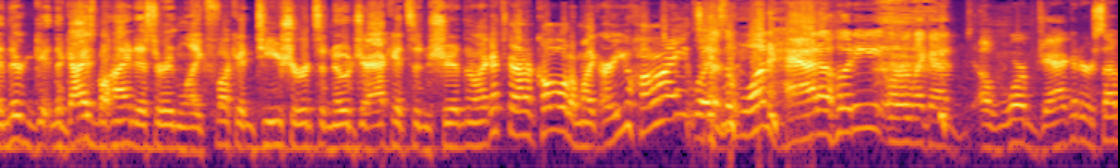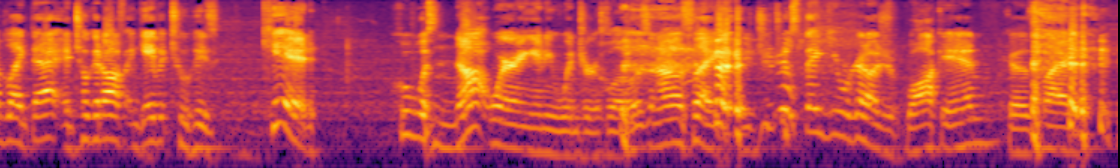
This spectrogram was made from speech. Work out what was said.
And they're ge- the guys behind us are in like fucking t-shirts and no jackets and shit. And they're like, "It's kind of cold." I'm like, "Are you high?" Like, Because the one had a hoodie or like a, a warm jacket or something like that and took it off and gave it to his kid who was not wearing any winter clothes. And I was like, did you just think you were going to just walk in? Because, like,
